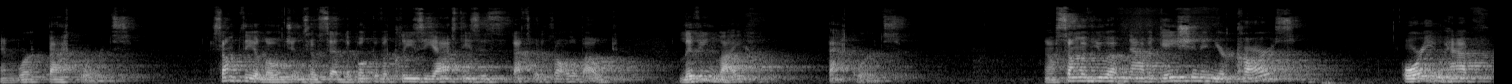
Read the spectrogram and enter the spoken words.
and work backwards. Some theologians have said the book of Ecclesiastes is that's what it's all about living life backwards. Now, some of you have navigation in your cars, or you have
